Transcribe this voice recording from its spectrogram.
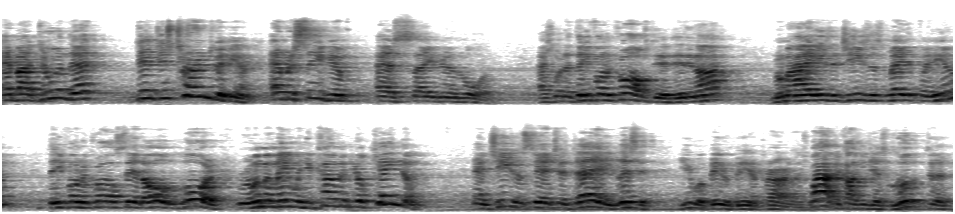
And by doing that, then just turn to him and receive him as Savior and Lord. That's what the thief on the cross did, did he not? Remember how easy Jesus made it for him? The thief on the cross said, Oh Lord, remember me when you come into your kingdom. And Jesus said, Today, listen, you will be with me in paradise. Why? Because he just looked to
